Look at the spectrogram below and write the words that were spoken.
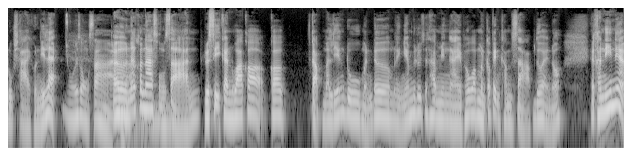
ลูกชายคนนี้แหละโอ้ยสงสารเออนั่นก็น่าสงสารฤาษีกันว่าก็ก็กลับมาเลี้ยงดูเหมือนเดิมอะไรเงี้ยไม่รู้จะทำยังไง เพราะว่ามันก็เป็นคำสาปด้วยเนาะแต่คราวนี้เนี่ย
